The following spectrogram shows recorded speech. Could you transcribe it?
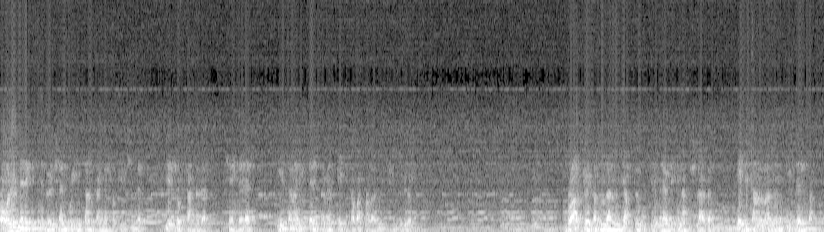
Ovanın bereketini bölüşen bu insan kaynaşması içinde birçok sahneler, şehreler, insana ister istemez eti kabartmalarını düşündürüyor. Boğazköy kadınlarının yaptığı bu filmlerdeki nakışlarda eti tanrılarının izleri saklıdır.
